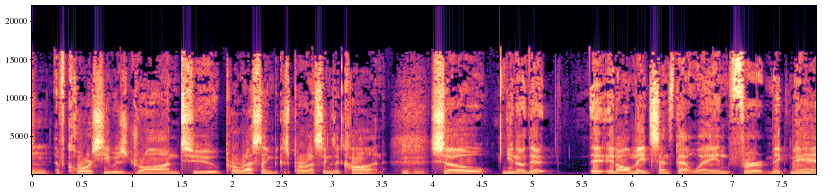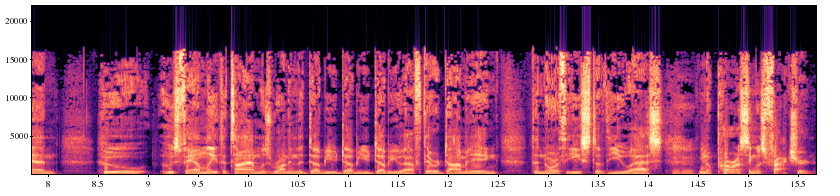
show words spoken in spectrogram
Hmm. of course, he was drawn to pro wrestling because pro wrestling's a con. Mm-hmm. So you know that. It, it all made sense that way, and for McMahon, who whose family at the time was running the WWWF, they were dominating the northeast of the U.S. Mm-hmm. You know, pro wrestling was fractured.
